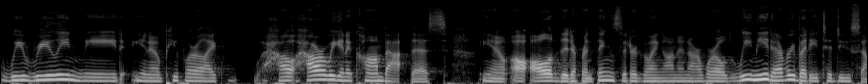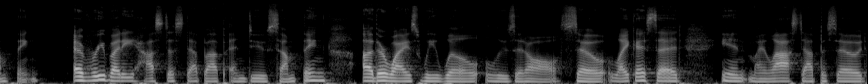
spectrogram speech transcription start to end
We really need, you know, people are like, how, how are we going to combat this? You know, all of the different things that are going on in our world. We need everybody to do something everybody has to step up and do something. Otherwise, we will lose it all. So, like I said in my last episode,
